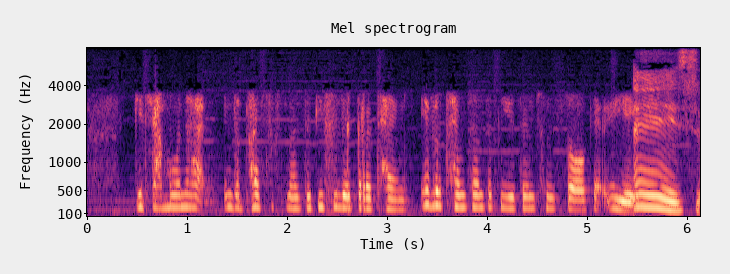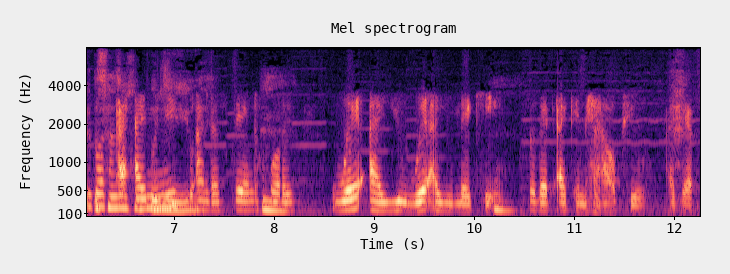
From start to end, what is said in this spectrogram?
ke tla mona in the past six months, ke feel it three times. Every time something is into so yes. yes Because I, I need to understand for it, where are you, where are you lacking, so that I can help you. I guess.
